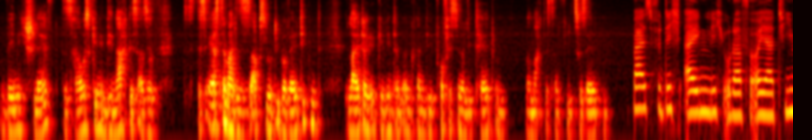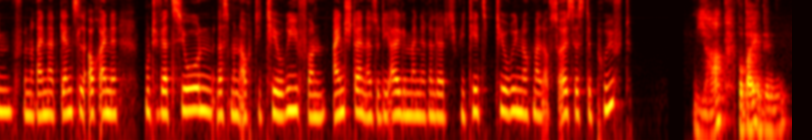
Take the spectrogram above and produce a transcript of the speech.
wenig schläft. Das Rausgehen in die Nacht ist also das erste Mal, das ist absolut überwältigend leider gewinnt dann irgendwann die Professionalität und man macht es dann viel zu selten. War es für dich eigentlich oder für euer Team von Reinhard Genzel auch eine Motivation, dass man auch die Theorie von Einstein, also die allgemeine Relativitätstheorie, nochmal aufs Äußerste prüft? Ja, wobei in den,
